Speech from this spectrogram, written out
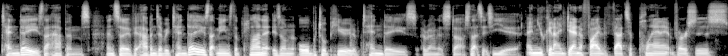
10 days that happens. And so if it happens every 10 days, that means the planet is on an orbital period of 10 days around its star. So that's its year. and you can identify that that's a planet versus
